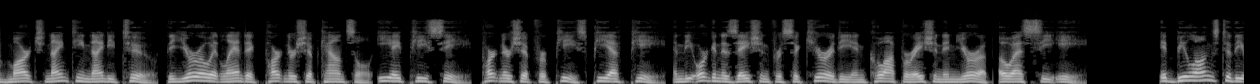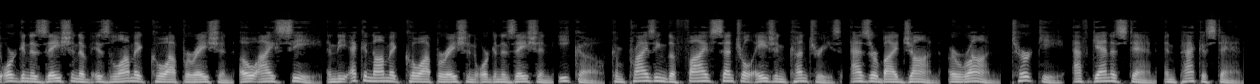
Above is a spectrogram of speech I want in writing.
March 1992, the Euro-Atlantic Partnership Council EAPC, Partnership for Peace PFP, and the Organization for Security and Cooperation in Europe OSCE. It belongs to the Organization of Islamic Cooperation (OIC) and the Economic Cooperation Organization (ECO), comprising the five Central Asian countries: Azerbaijan, Iran, Turkey, Afghanistan, and Pakistan.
